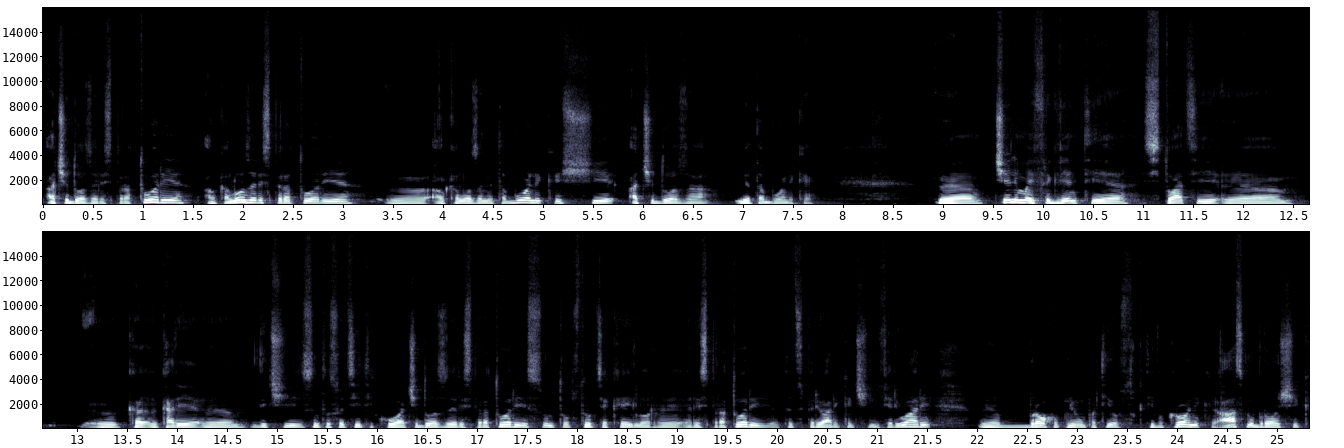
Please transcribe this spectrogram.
acidoză respiratorie, alcaloză respiratorie, alcaloza metabolică și acidoza metabolică. Cele mai frecvente situații care deci, sunt însoțite cu acidoză respiratorie sunt obstrucția căilor respiratorii, atât superioare cât și inferioare, bronhopneumopatie obstructivă cronică, astmă bronșic,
